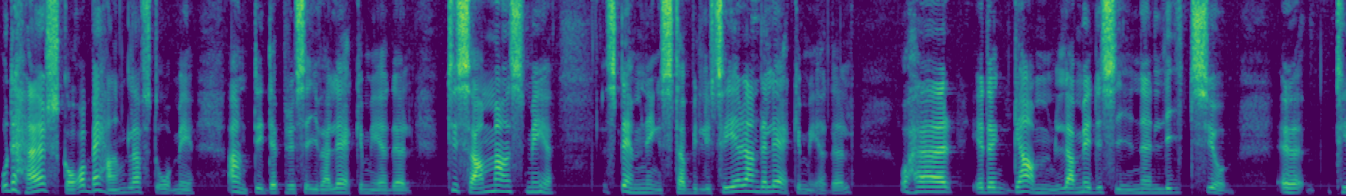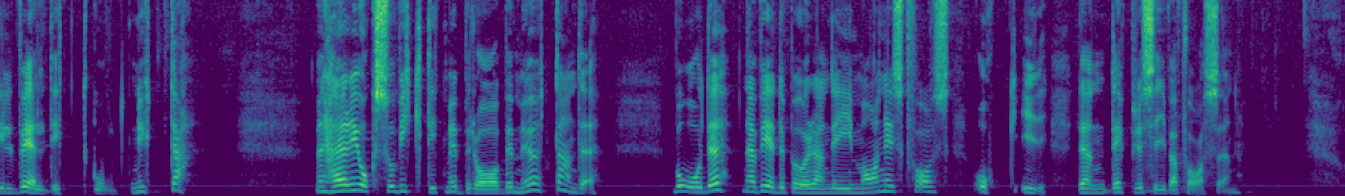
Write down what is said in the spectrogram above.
Och det här ska behandlas då med antidepressiva läkemedel tillsammans med stämningsstabiliserande läkemedel. Och här är den gamla medicinen litium eh, till väldigt god nytta. Men här är också viktigt med bra bemötande. Både när vederbörande är i manisk fas och i den depressiva fasen.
